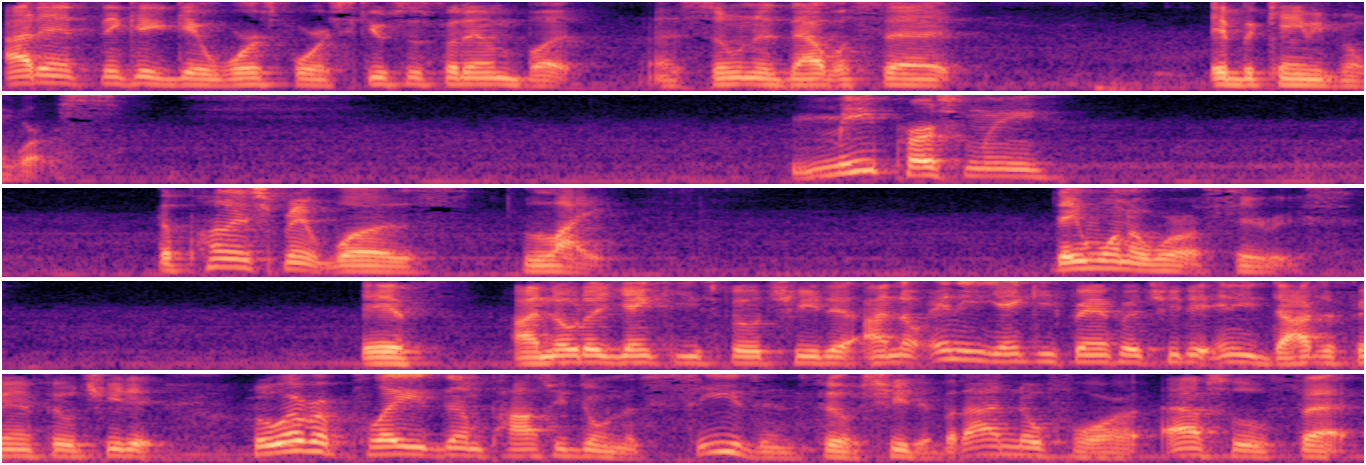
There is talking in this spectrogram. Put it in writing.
I didn't think it could get worse for excuses for them, but as soon as that was said, it became even worse. Me personally, the punishment was light. They won a World Series. If I know the Yankees feel cheated, I know any Yankee fan feel cheated, any Dodger fan feel cheated, whoever played them possibly during the season feel cheated. But I know for an absolute fact,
